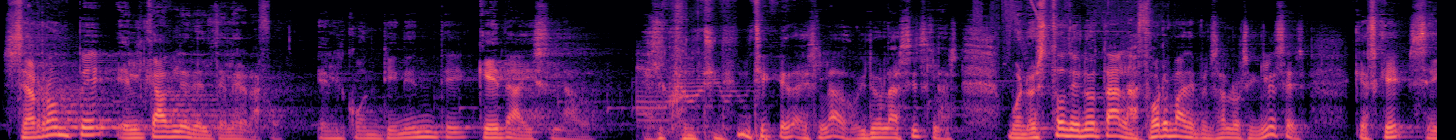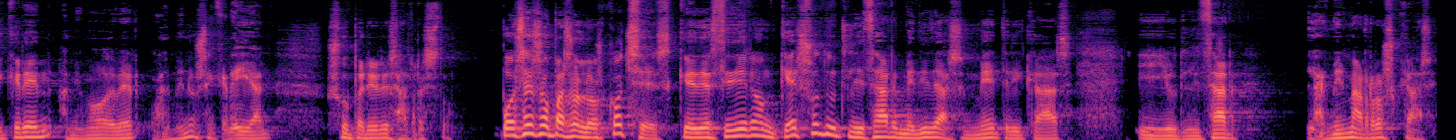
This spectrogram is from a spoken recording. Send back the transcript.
se rompe el cable del telégrafo, el continente queda aislado. El continente queda aislado y no las islas. Bueno, esto denota la forma de pensar los ingleses, que es que se creen, a mi modo de ver, o al menos se creían, superiores al resto. Pues eso pasó en los coches, que decidieron que eso de utilizar medidas métricas y utilizar las mismas roscas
